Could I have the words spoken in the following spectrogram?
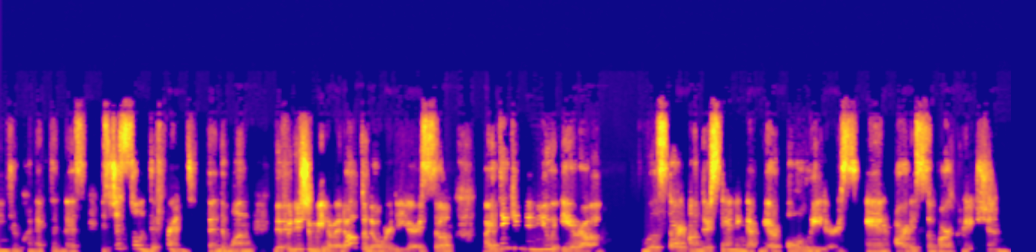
interconnectedness. It's just so different than the one definition we have adopted over the years. So I think in the new era, we'll start understanding that we are all leaders and artists of our creation,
